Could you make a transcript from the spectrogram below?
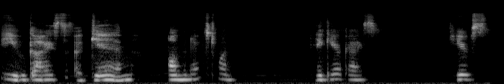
see you guys again on the next one. Take care, guys. Cheers.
